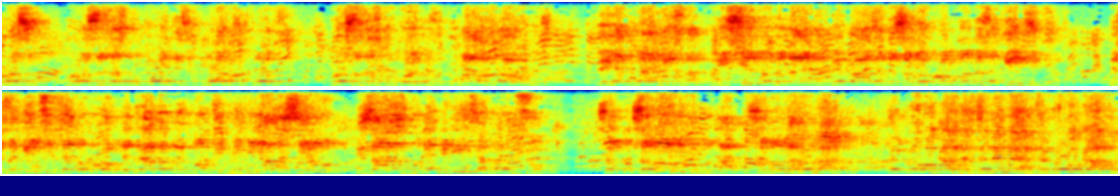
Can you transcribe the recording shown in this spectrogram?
прошу, прошу заспокойтеся, хлопці, хлопці, прошу заспокойтеся. Роман Іслахович, ви як мер міста, рішіть питання, ви бачите, що добром то не закінчиться. Не закінчиться добром. Не треба би хлопці приміняли силу і зараз буде міліція, буде все. Шановні депутати, шановна громада, Це провокатор, це не мер, це провокатор.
